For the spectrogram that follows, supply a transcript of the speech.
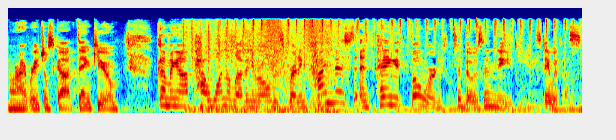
All right, Rachel Scott, thank you. Coming up, how one 11 year old is spreading kindness and paying it forward to those in need. Stay with us.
